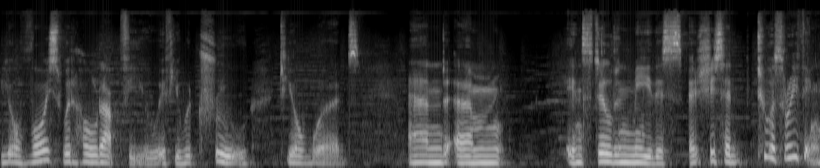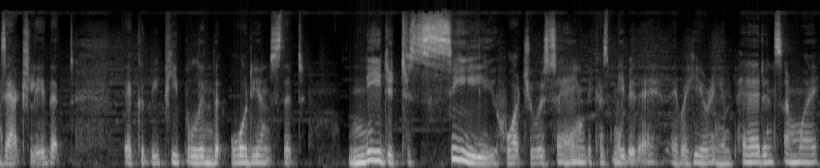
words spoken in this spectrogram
your voice would hold up for you if you were true to your words. And um, instilled in me this, uh, she said two or three things actually, that there could be people in the audience that needed to see what you were saying because maybe they, they were hearing impaired in some way.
